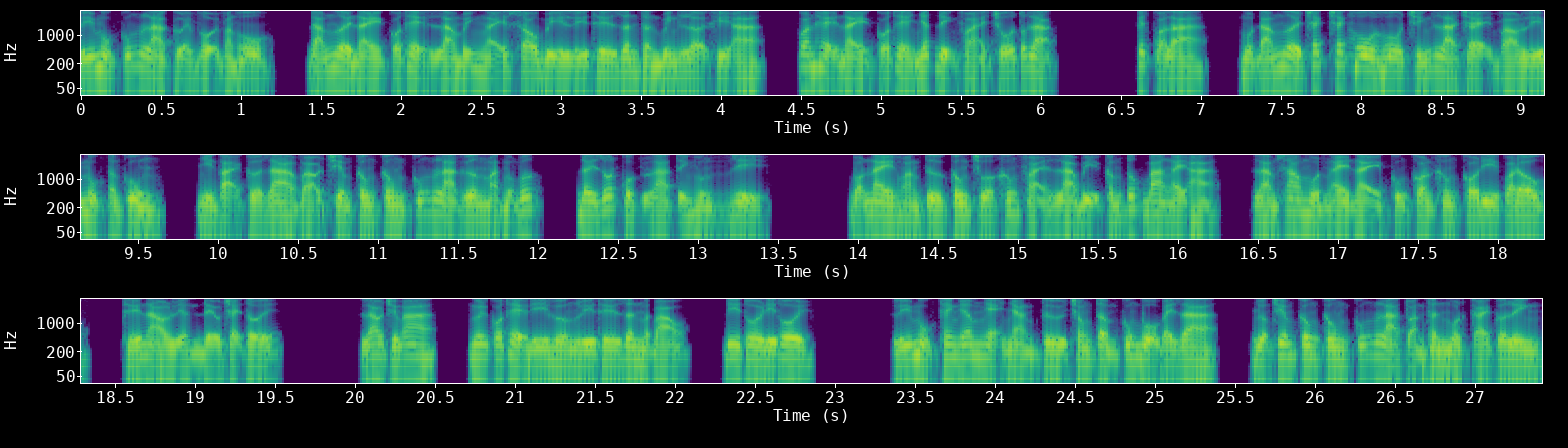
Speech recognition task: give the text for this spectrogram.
lý mục cũng là cười vội vàng hô, đám người này có thể là mình ngày sau bị lý thế dân thần binh lợi khí a, quan hệ này có thể nhất định phải chỗ tốt lạc. Kết quả là, một đám người trách trách hô hô chính là chạy vào lý mục tầm cung, nhìn tại cửa ra vào chiêm công công cũng là gương mặt một bức, đây rốt cuộc là tình huống gì? Bọn này hoàng tử công chúa không phải là bị cấm túc ba ngày à làm sao một ngày này cũng còn không có đi qua đâu, thế nào liền đều chạy tới? Lao chiếm a, ngươi có thể đi hướng lý thế dân mật báo, đi thôi đi thôi. Lý mục thanh âm nhẹ nhàng từ trong tầm cung bộ bay ra, nhượng chiêm công công cũng là toàn thân một cái cơ linh,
